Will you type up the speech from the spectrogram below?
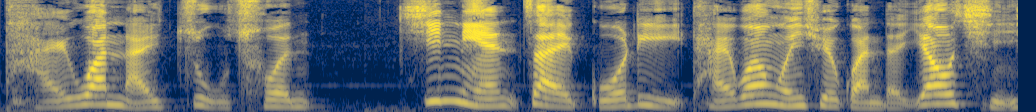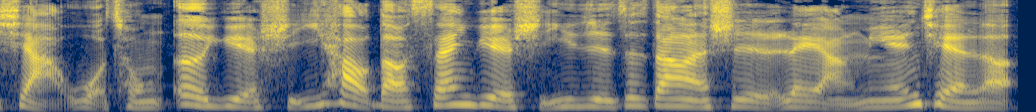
台湾来驻村。今年在国立台湾文学馆的邀请下，我从二月十一号到三月十一日，这当然是两年前了，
